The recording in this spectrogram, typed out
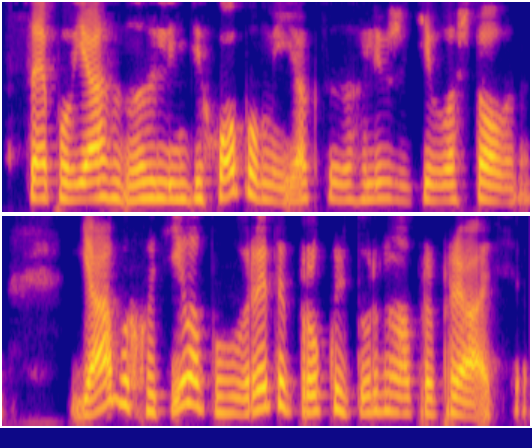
все пов'язано з Ліндіхопом, і як це взагалі в житті влаштовано. Я би хотіла поговорити про культурну апропріацію.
